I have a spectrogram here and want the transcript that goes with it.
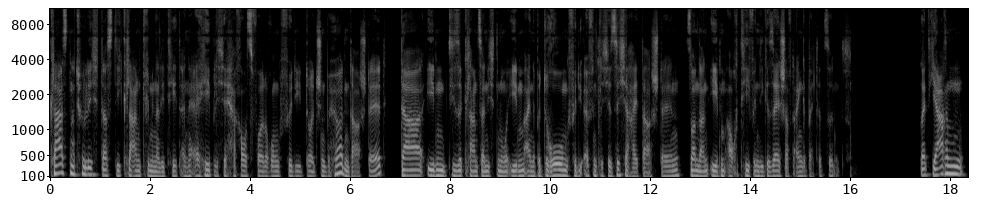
Klar ist natürlich, dass die Clankriminalität eine erhebliche Herausforderung für die deutschen Behörden darstellt, da eben diese Clans ja nicht nur eben eine Bedrohung für die öffentliche Sicherheit darstellen, sondern eben auch tief in die Gesellschaft eingebettet sind. Seit Jahren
